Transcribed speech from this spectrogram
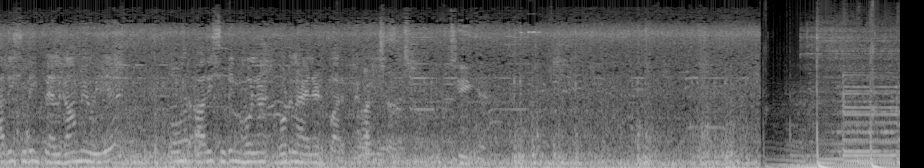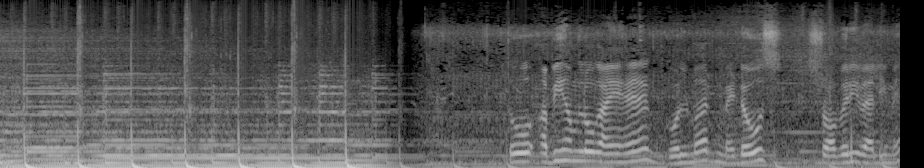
आधी शूटिंग पहलगाम में हुई है और आधी शूटिंग होटल हाईलैंड पार्क में। है। अच्छा अच्छा। ठीक है। तो अभी हम लोग आए हैं गुलमर्ग मेडोज स्ट्रॉबेरी वैली में।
